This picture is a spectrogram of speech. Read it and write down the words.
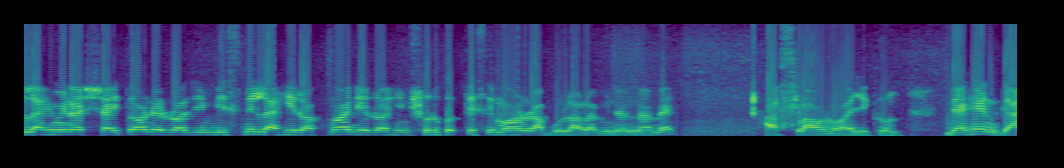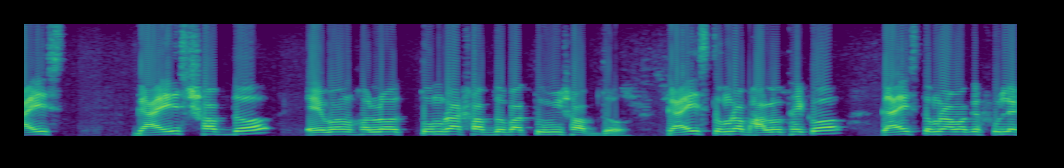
আল্লাহমিনার শাইতানের রাজিম। বিসমিল্লাহি রহমান রহিম। শুরু করতেছি মহান রাব্বুল আলমিনের নামে। আসসালামু আলাইকুম। দেখেন গাইস গাইস শব্দ এবং হলো তোমরা শব্দ বা তুমি শব্দ। গাইস তোমরা ভালো থেকো। গাইস তোমরা আমাকে ফুলের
